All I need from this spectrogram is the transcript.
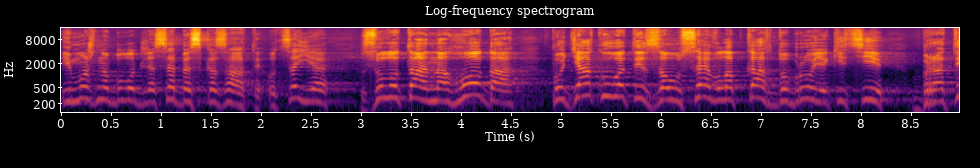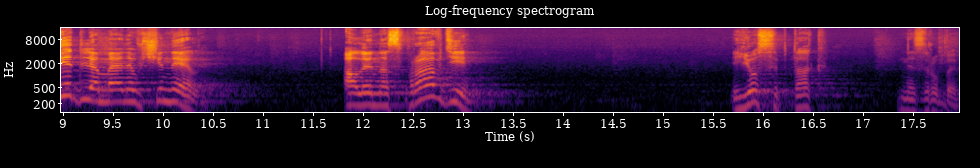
І можна було для себе сказати: оце є золота нагода подякувати за усе в лапках добро, які ці брати для мене вчинили. Але насправді Йосип так не зробив.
